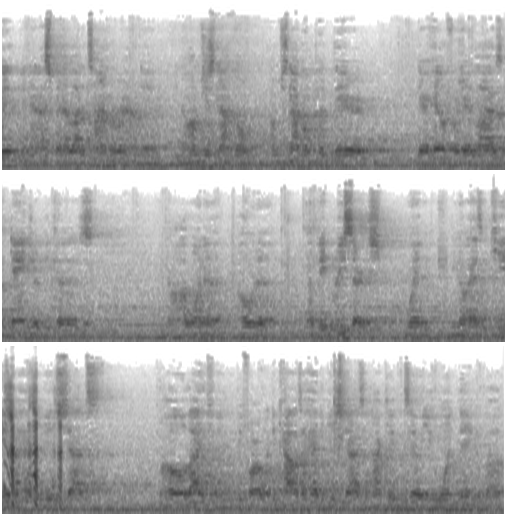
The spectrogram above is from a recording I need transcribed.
with and that I spend a lot of time around. them. you know, I'm just not going. I'm just not going to put their their health or their lives in danger because you know I want to hold a, a big research. When you know, as a kid, I had to get shots my whole life, and before I went to college, I had to get shots, and I couldn't tell you one thing about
